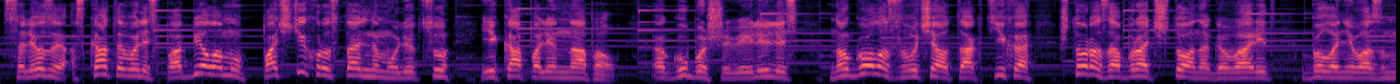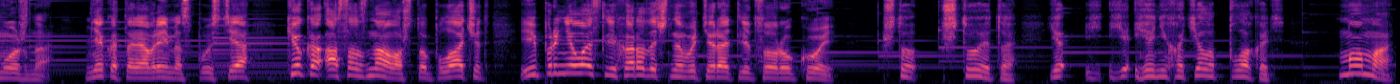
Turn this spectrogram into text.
Слезы скатывались по белому, почти хрустальному лицу и капали на пол. Губы шевелились, но голос звучал так тихо, что разобрать, что она говорит, было невозможно. Некоторое время спустя Кёка осознала, что плачет, и принялась лихорадочно вытирать лицо рукой. «Что... что это? Я... я, я не хотела плакать. Мама,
